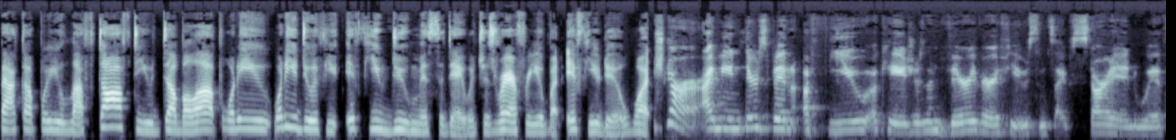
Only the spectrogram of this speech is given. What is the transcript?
back up where you left off do you double up what do you what do you do if you if you do miss a day which is rare for you but if you do what Sure. I mean, there's been a few occasions and very, very few since I've started with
